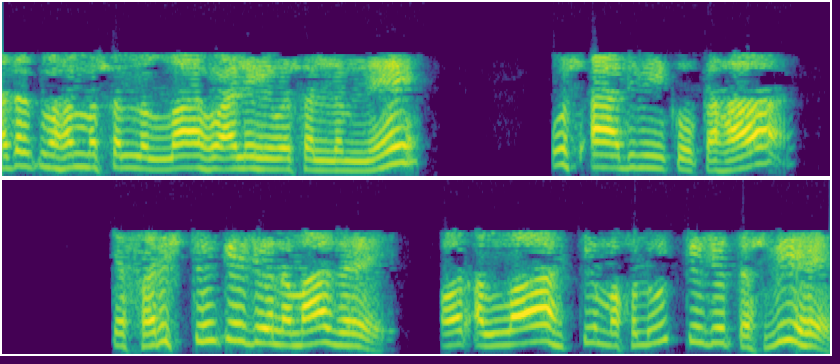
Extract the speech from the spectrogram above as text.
हज़रत मोहम्मद सल्लल्लाहु अलैहि वसल्लम ने उस आदमी को कहा कि फरिश्तों की जो नमाज़ है और अल्लाह की मखलूक की जो तस्वीर है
